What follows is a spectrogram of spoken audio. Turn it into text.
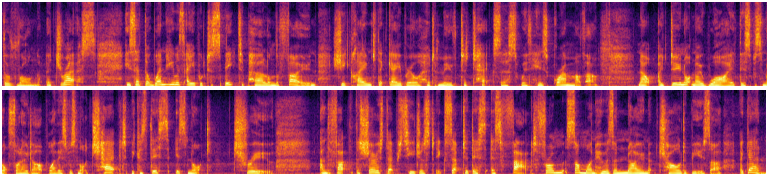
the wrong address. He said that when he was able to speak to Pearl on the phone, she claimed that Gabriel had moved to Texas with his grandmother. Now, I do not know why this was not followed up, why this was not checked, because this is not true. And the fact that the sheriff's deputy just accepted this as fact from someone who is a known child abuser, again,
